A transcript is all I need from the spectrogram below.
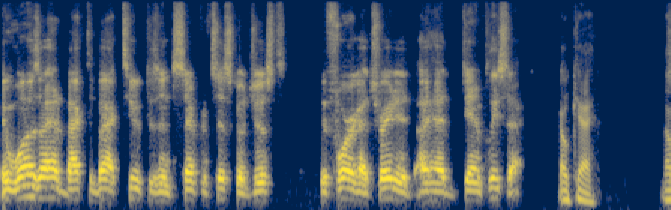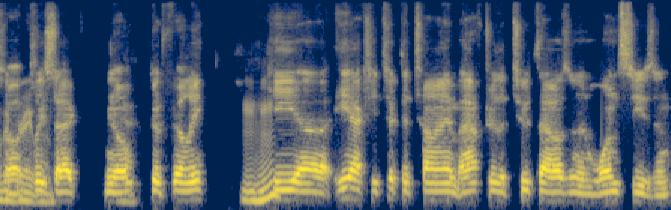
It was. I had back to back too, because in San Francisco, just before I got traded, I had Dan Plesac. Okay. Another So. Plesac, you know, Yeah. good Philly. Mhm. he uh he actually took the time after the 2001 season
